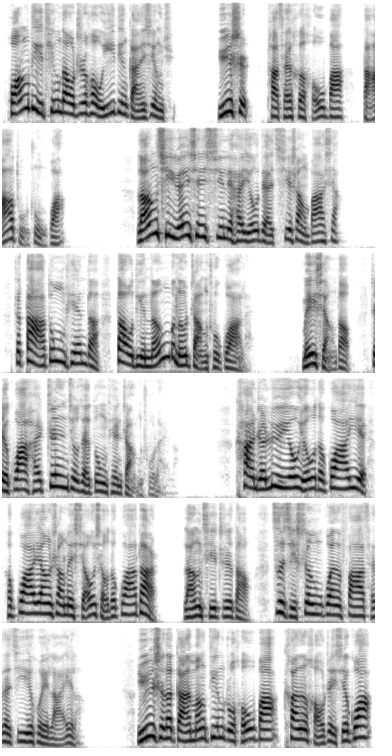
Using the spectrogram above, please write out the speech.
皇帝听到之后一定感兴趣，于是他才和侯八打赌种瓜。郎七原先心里还有点七上八下，这大冬天的到底能不能长出瓜来？没想到这瓜还真就在冬天长出来了。看着绿油油的瓜叶和瓜秧上那小小的瓜蛋儿郎七知道自己升官发财的机会来了。于是他赶忙叮嘱侯八看好这些瓜，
